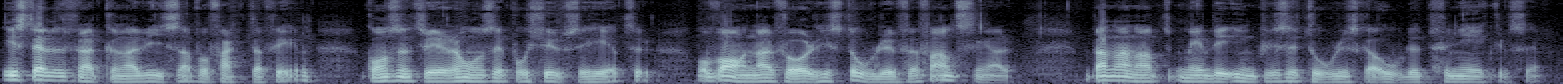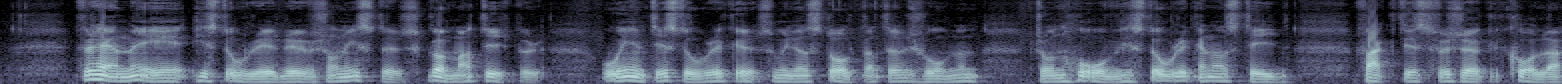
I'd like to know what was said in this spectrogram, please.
Istället för att kunna visa på faktafel koncentrerar hon sig på tjusigheter och varnar för historieförfalskningar, bland annat med det inkvisitoriska ordet förnekelse. För henne är historierevisionister skumma typer och inte historiker som i den stolta traditionen från hovhistorikernas tid faktiskt försöker kolla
